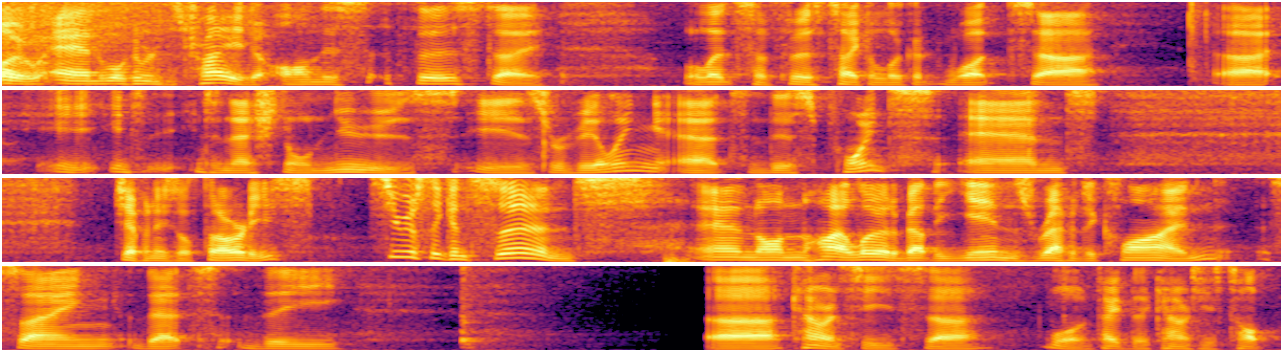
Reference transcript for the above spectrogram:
Hello and welcome to the trade on this Thursday. Well, let's uh, first take a look at what uh, uh, international news is revealing at this point. and Japanese authorities seriously concerned and on high alert about the yen's rapid decline, saying that the uh, currency's, uh, well, in fact, the currency's top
